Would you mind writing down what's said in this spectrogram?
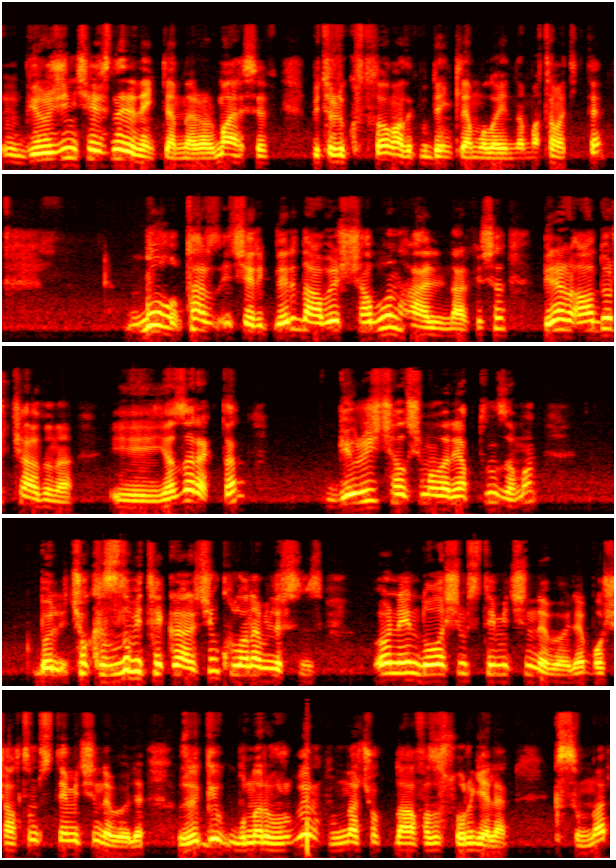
e, biyolojinin içerisinde de denklemler var maalesef. Bir türlü kurtulamadık bu denklem olayında matematikte. Bu tarz içerikleri daha böyle şablon halinde arkadaşlar birer A4 kağıdına e, yazaraktan biyoloji çalışmaları yaptığınız zaman böyle çok hızlı bir tekrar için kullanabilirsiniz. Örneğin dolaşım sistemi için de böyle, boşaltım sistemi için de böyle. Özellikle bunları vurguluyorum. Bunlar çok daha fazla soru gelen kısımlar.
